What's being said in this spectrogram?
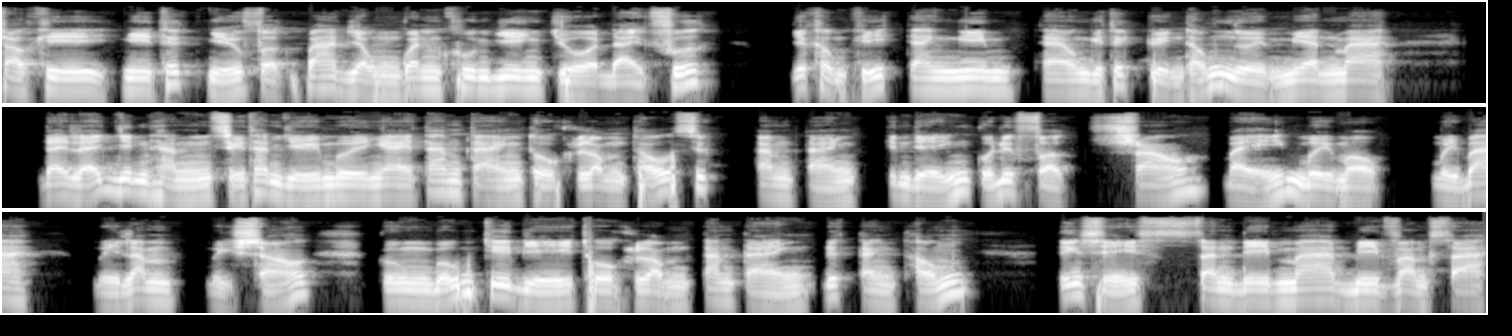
Sau khi nghi thức nhiễu Phật ba vòng quanh khuôn viên chùa Đại Phước với không khí trang nghiêm theo nghi thức truyền thống người Myanmar, Đại lễ vinh hạnh sự tham dự 10 ngày tam tạng thuộc lòng thấu sức tam tạng kinh điển của Đức Phật 6, 7, 11, 13, 15, 16 cùng bốn chư vị thuộc lòng tam tạng Đức Tăng Thống, tiến sĩ Sandima Bivamsa,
